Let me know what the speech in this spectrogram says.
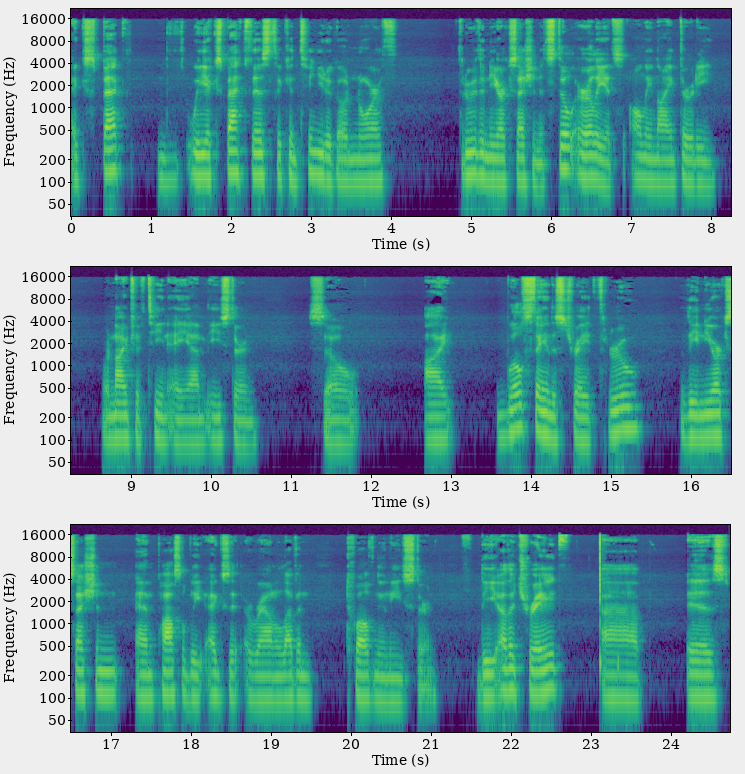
expect we expect this to continue to go north through the New York session. It's still early. It's only 9:30 or 9:15 a.m. Eastern. So I will stay in this trade through the New York session and possibly exit around 11, 12 noon Eastern. The other trade uh, is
